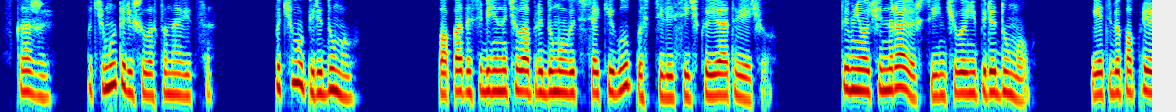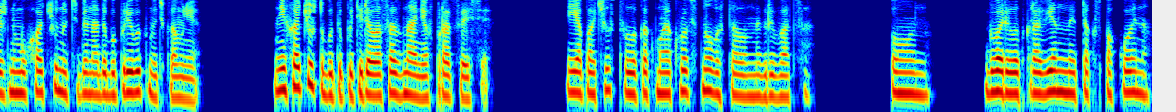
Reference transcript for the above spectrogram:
«Скажи, почему ты решил остановиться? Почему передумал?» «Пока ты себе не начала придумывать всякие глупости, лисичка, я отвечу. Ты мне очень нравишься, и ничего не передумал. Я тебя по-прежнему хочу, но тебе надо бы привыкнуть ко мне. Не хочу, чтобы ты потеряла сознание в процессе. Я почувствовала, как моя кровь снова стала нагреваться. Он говорил откровенно и так спокойно.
